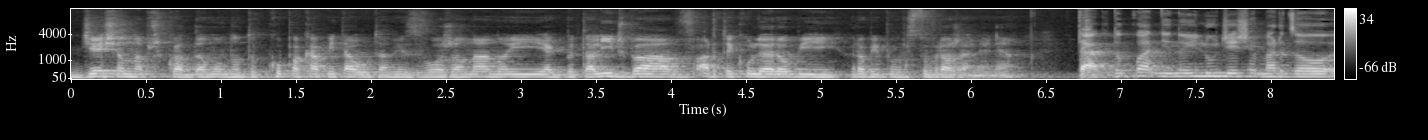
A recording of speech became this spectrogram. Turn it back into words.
dziesiąt na przykład domów, no to kupa kapitału tam jest włożona, no i jakby ta liczba w artykule robi, robi po prostu wrażenie, nie? Tak, dokładnie. No i ludzie się bardzo,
